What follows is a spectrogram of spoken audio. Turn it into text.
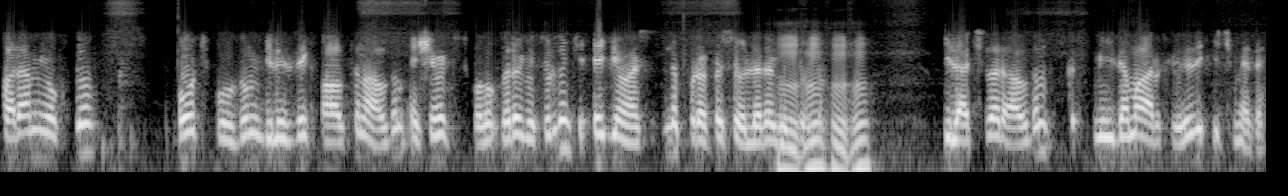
Param yoktu. Borç buldum. Bilezik altın aldım. Eşimi psikologlara götürdüm ki Ege Üniversitesi'nde profesörlere Hı hı götürdüm. hı hı. İlaçlar aldım. Midemi ağrıtıyor dedi. içmedi.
